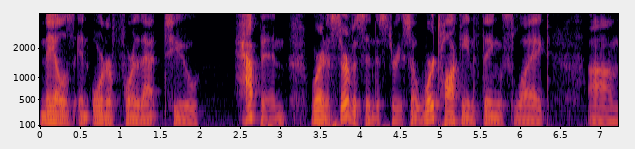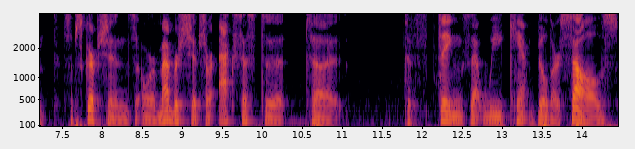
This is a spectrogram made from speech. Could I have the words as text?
nails in order for that to happen. We're in a service industry, so we're talking things like um, subscriptions or memberships or access to to to things that we can't build ourselves.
